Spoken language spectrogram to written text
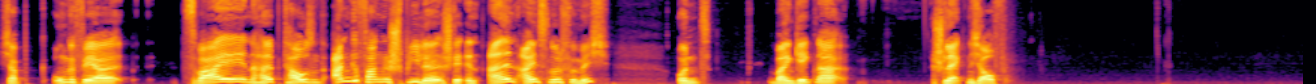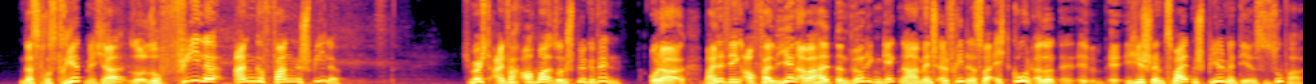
Ich habe ungefähr zweieinhalbtausend angefangene Spiele, steht in allen 1-0 für mich und mein Gegner schlägt nicht auf. Das frustriert mich, ja. So, so viele angefangene Spiele. Ich möchte einfach auch mal so ein Spiel gewinnen. Oder meinetwegen auch verlieren, aber halt einen würdigen Gegner haben. Mensch, Elfriede, das war echt gut. Also äh, äh, hier schon im zweiten Spiel mit dir, das ist super.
